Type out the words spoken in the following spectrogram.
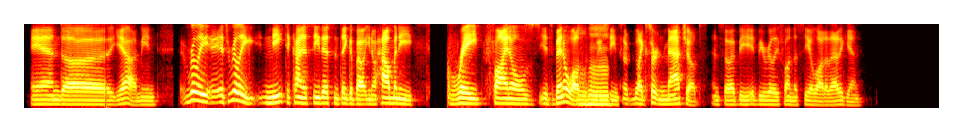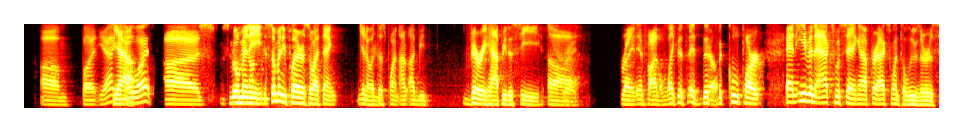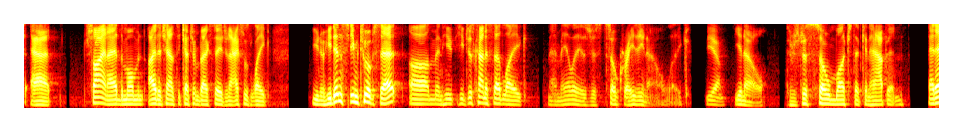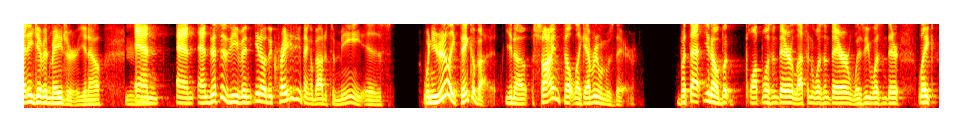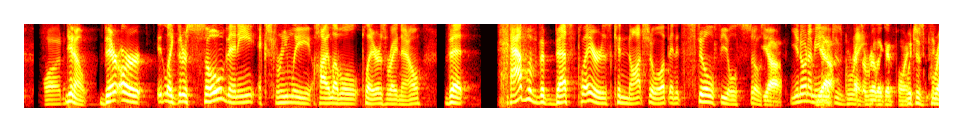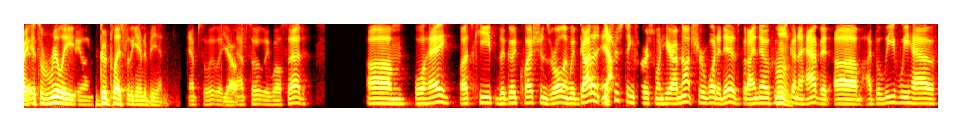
and uh, yeah, I mean, really, it's really neat to kind of see this and think about you know how many great finals. It's been a while since we've Mhm. seen so, like certain matchups, and so it'd be it'd be really fun to see a lot of that again. Um, but yeah, you know what? Uh, so many from- so many players who I think you know Mhm. at this point I, I'd be very happy to see uh Right. right, in finals like it's it, that's Yeah. the cool part and even Axe was saying after Axe went to losers at Shine I had the moment I had a chance to catch him backstage and Axe was like you know he didn't seem too upset um and he he just kind of said like man melee is just so crazy now like yeah. you know there's just so much that can happen at any given major you know Mhm. and and and this is even you know the crazy thing about it to me is when you really think about it you know shine felt like everyone was there but that you know but plup wasn't there leffen wasn't there wizzy wasn't there like you know there are like there's so many extremely high level players right now that half of the best players cannot show up and it still feels so sad. Yeah. you know what i mean yeah, which is great That's a really good point. which is great it's a really feeling. good place for the game to be in Absolutely. Yeah. Absolutely. Well said. Um, well, hey, let's keep the good questions rolling. We've got an Yeah. interesting first one here. I'm not sure what it is, but I know who's Hmm. going to have it. Um, I believe we have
